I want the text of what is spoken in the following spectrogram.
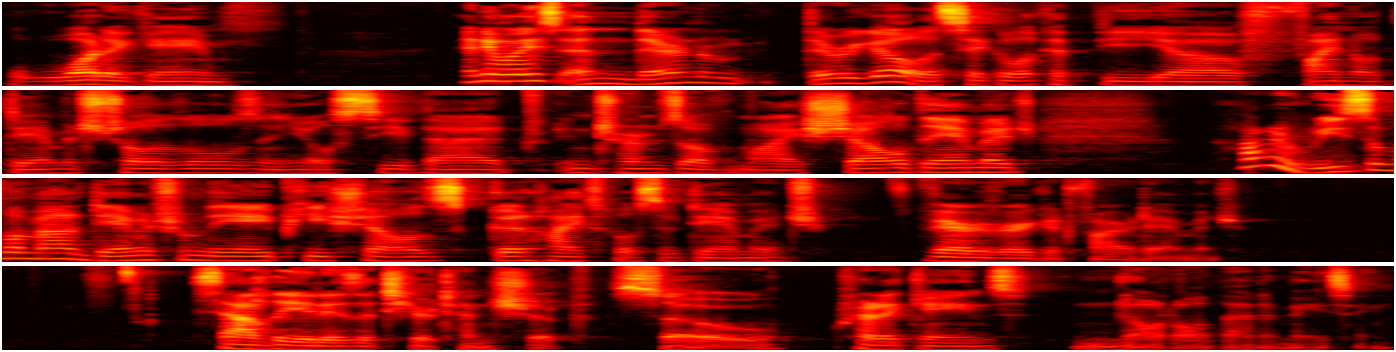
What a game. Anyways, and there, there we go. Let's take a look at the uh, final damage totals, and you'll see that in terms of my shell damage, got a reasonable amount of damage from the AP shells, good high explosive damage, very, very good fire damage. Sadly, it is a tier 10 ship, so credit gains, not all that amazing.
